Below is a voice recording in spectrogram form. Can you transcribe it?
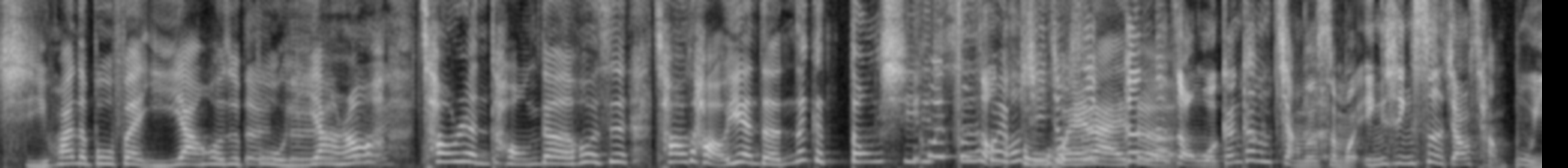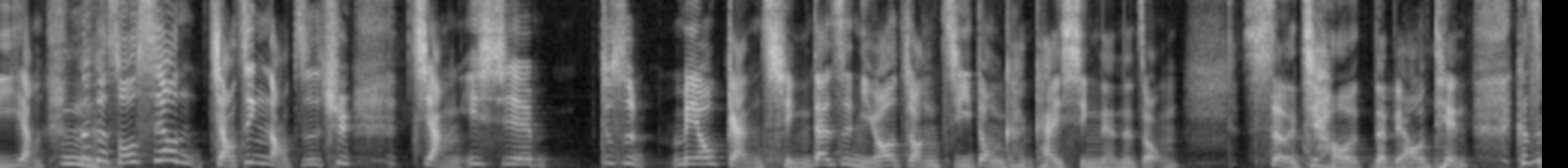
喜欢的部分一样或是不一样，然后超认同的或者是超讨厌的那个东西，因为这种东西就是跟那种我刚刚讲的什么迎新社交场不一样，嗯、那个时候是要绞尽脑汁去讲一些。就是没有感情，但是你又要装激动、很开心的那种社交的聊天。嗯、可是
